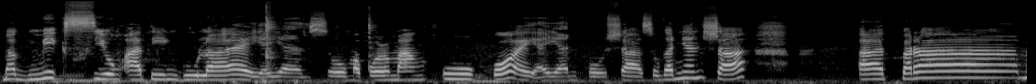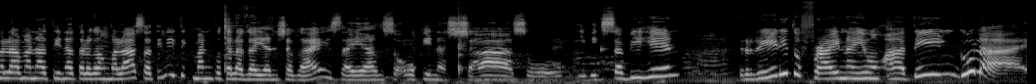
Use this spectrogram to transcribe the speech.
mag-mix yung ating gulay. Ayan. So, mapormang ukoy. Ayan po siya. So, ganyan siya. At para malaman natin na talagang malasa, tinitikman ko talaga yan siya guys. Ayan, so okay na siya. So, ibig sabihin, ready to fry na yung ating gulay.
